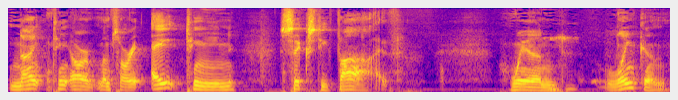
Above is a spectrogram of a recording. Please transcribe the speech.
19, or I'm sorry, 1865, when mm-hmm. Lincoln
